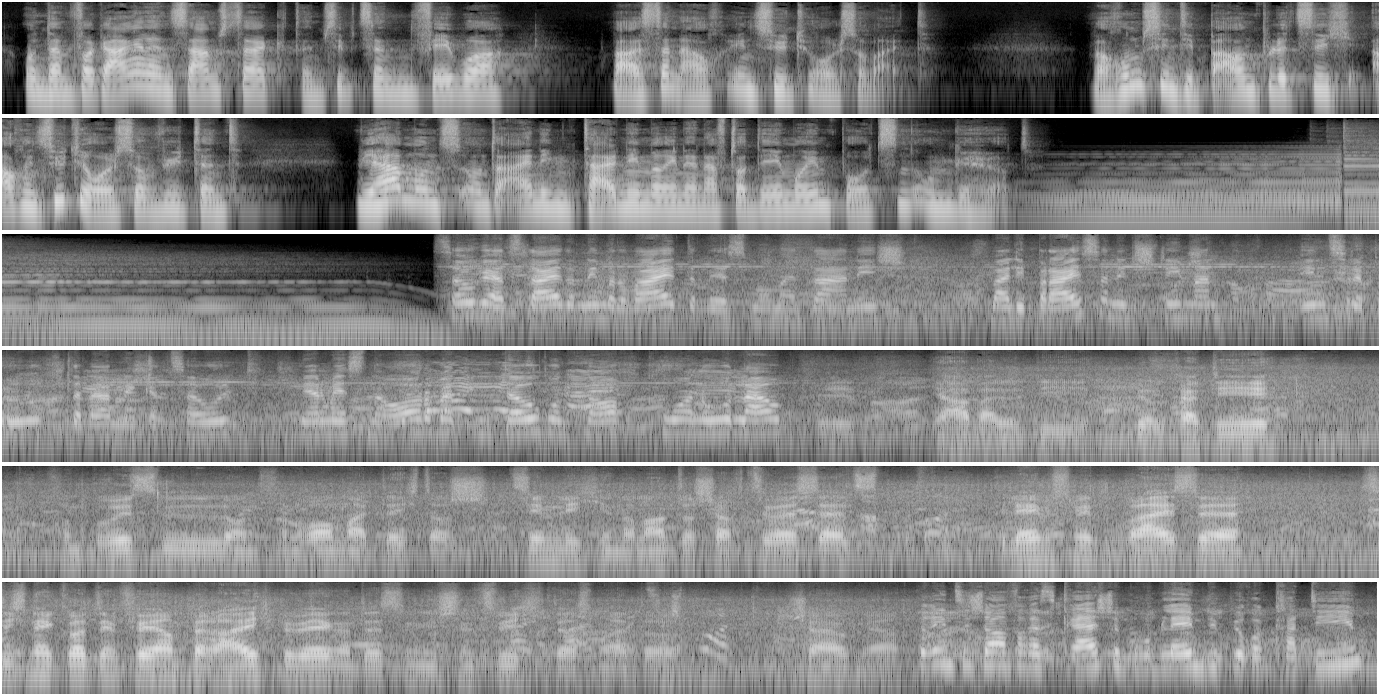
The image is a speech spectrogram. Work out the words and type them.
Und am vergangenen Samstag, dem 17. Februar, war es dann auch in Südtirol soweit. Warum sind die Bauern plötzlich auch in Südtirol so wütend? Wir haben uns unter einigen Teilnehmerinnen auf der Demo in Bozen umgehört. So geht es leider nicht mehr weiter, wie es momentan ist, weil die Preise nicht stimmen, unsere Produkte werden nicht gezahlt. Wir müssen arbeiten, Tag und Nacht, keinen Urlaub. Ja, weil die Bürokratie von Brüssel und von Rom halt echt auch ziemlich in der Landwirtschaft zusetzt. Die Lebensmittelpreise sich nicht gerade im fairen Bereich bewegen und deswegen ist es wichtig, dass wir da schauen. Ja. Für uns ist einfach das größte Problem die Bürokratie.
